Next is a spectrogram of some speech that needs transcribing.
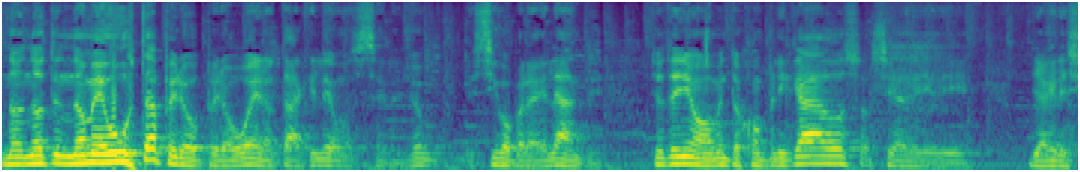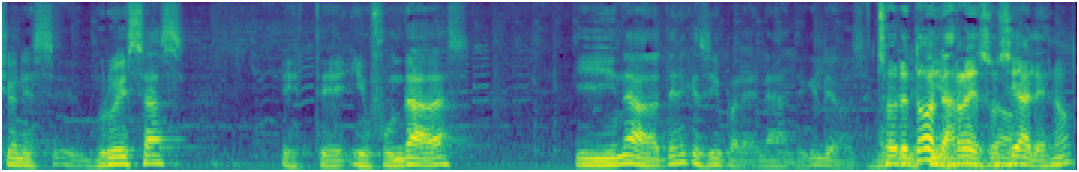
No, no, no, me gusta, pero, pero bueno, está, ¿qué le vamos a hacer? Yo sigo para adelante. Yo he tenido momentos complicados, o sea, de, de, agresiones eh, gruesas, este, infundadas. Y nada, tenés que seguir para adelante. ¿Qué le vas a hacer? Sobre todo en las redes sociales, ¿no?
